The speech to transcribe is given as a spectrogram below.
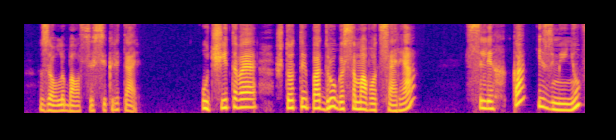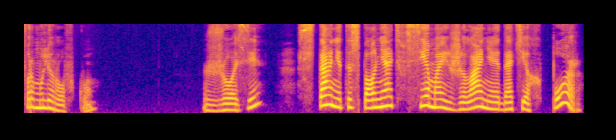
— заулыбался секретарь. Учитывая, что ты подруга самого царя, слегка изменю формулировку. Жози станет исполнять все мои желания до тех пор,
